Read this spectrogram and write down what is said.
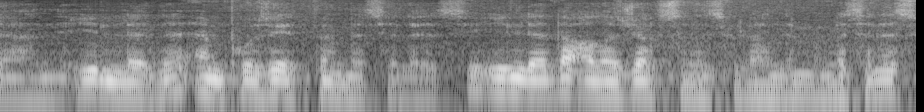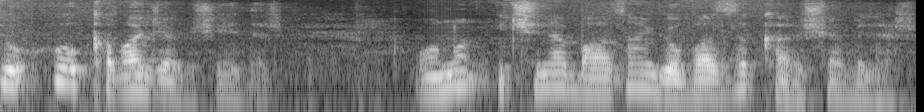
yani. İlle de empoze etme meselesi, ille de alacaksınız filan deme meselesi o kabaca bir şeydir. Onun içine bazen yobazlık karışabilir.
